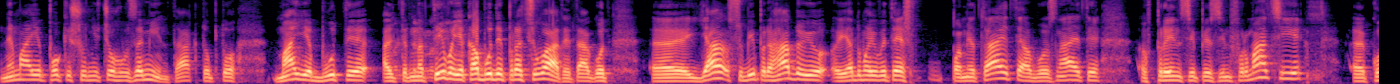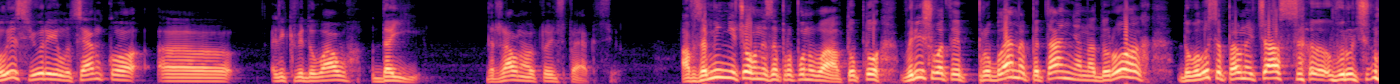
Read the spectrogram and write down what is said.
немає поки що нічого взамін. Так? Тобто має бути альтернатива, яка буде працювати. Так? От, я собі пригадую, я думаю, ви теж пам'ятаєте або знаєте, в принципі, з інформації, е, колись Юрій Луценко е, ліквідував ДАІ, Державну автоінспекцію. А взамін нічого не запропонував. Тобто вирішувати проблеми, питання на дорогах довелося певний час вручну,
